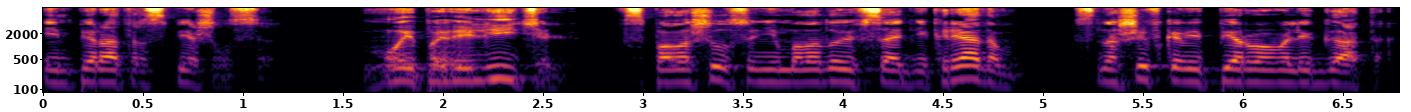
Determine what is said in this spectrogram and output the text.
Император спешился. Мой повелитель, всполошился немолодой всадник рядом с нашивками первого легата.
